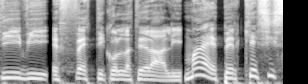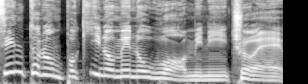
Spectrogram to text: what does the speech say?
oggettivi effetti collaterali, ma è perché si sentono un pochino meno uomini, cioè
